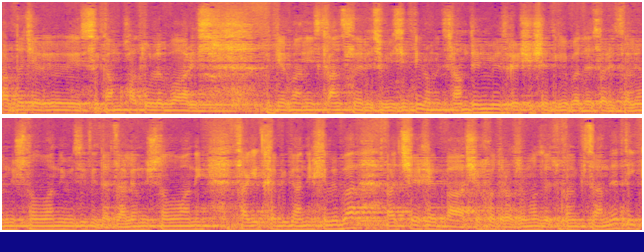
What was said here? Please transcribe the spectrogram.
ხარდაჭერის გამოხატულება არის გერმანიის კანცლერის ვიზიტი, რომელიც რამდენიმე დღეში შედგება და ეს არის ძალიან მნიშვნელოვანი ვიზიტი და ძალიან მნიშვნელოვანი საკითხები განიხილება, რაც შეეხება შეხვედრას, რომელზეც თქვენ ბრძანდეთ, იქ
